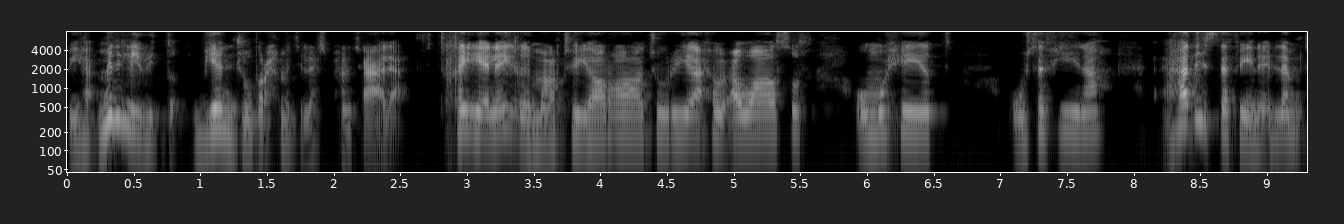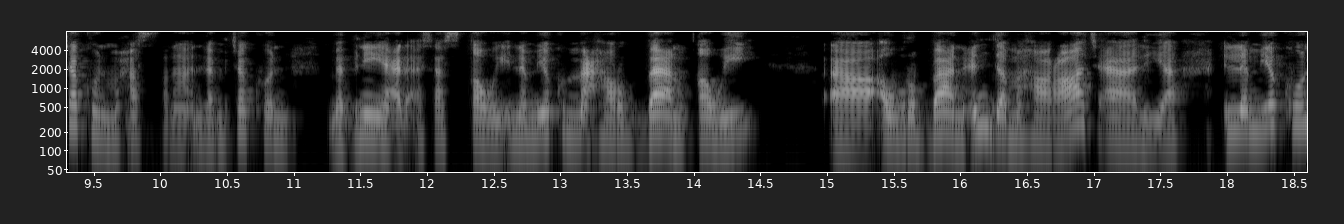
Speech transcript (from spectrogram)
فيها من اللي بينجو برحمة الله سبحانه وتعالى؟ تخيلي غمار تيارات ورياح وعواصف ومحيط وسفينة. هذه السفينة إن لم تكن محصنة إن لم تكن مبنية على أساس قوي إن لم يكن معها ربان قوي آه، أو ربان عنده مهارات عالية إن لم يكن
